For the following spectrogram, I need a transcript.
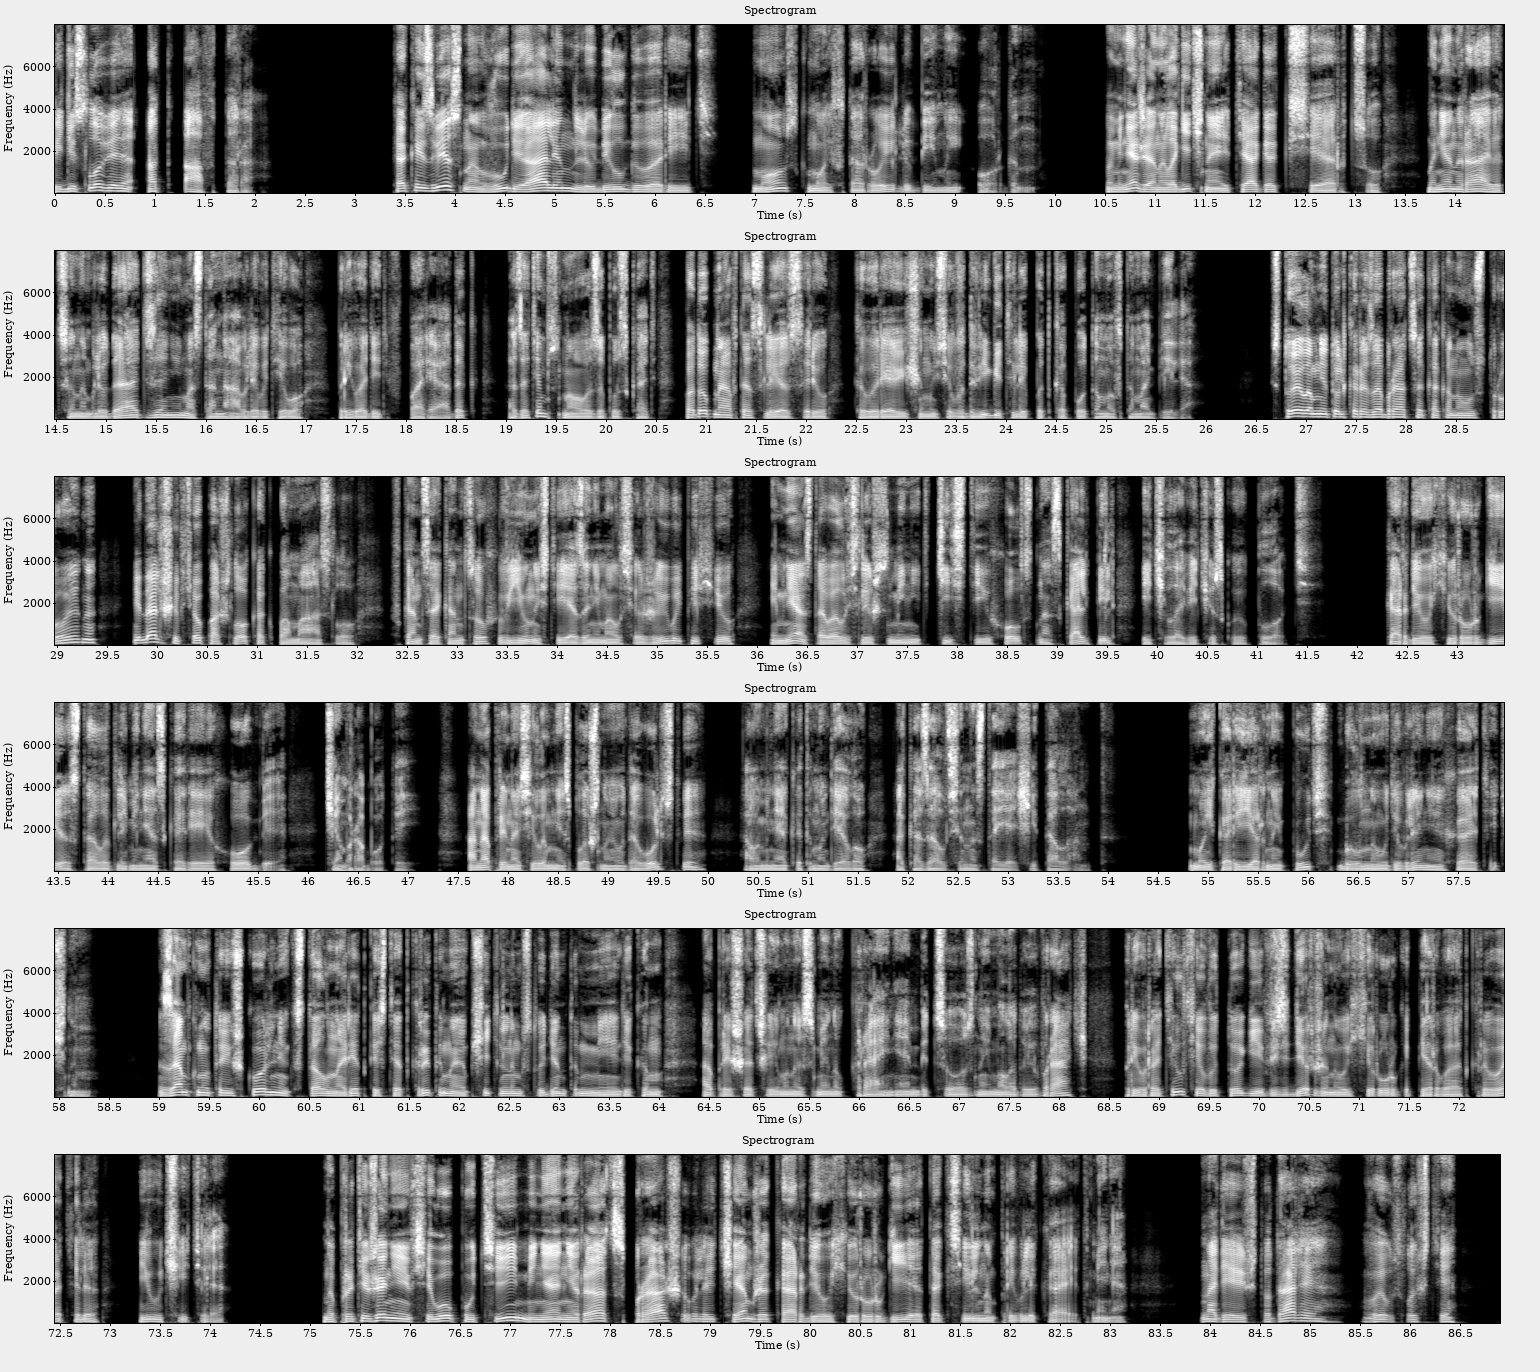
Предисловие от автора. Как известно, Вуди Аллен любил говорить «Мозг – мой второй любимый орган». У меня же аналогичная тяга к сердцу. Мне нравится наблюдать за ним, останавливать его, приводить в порядок, а затем снова запускать, подобно автослесарю, ковыряющемуся в двигателе под капотом автомобиля. Стоило мне только разобраться, как оно устроено – и дальше все пошло как по маслу. В конце концов, в юности я занимался живописью, и мне оставалось лишь сменить кисти и холст на скальпель и человеческую плоть. Кардиохирургия стала для меня скорее хобби, чем работой. Она приносила мне сплошное удовольствие, а у меня к этому делу оказался настоящий талант. Мой карьерный путь был на удивление хаотичным. Замкнутый школьник стал на редкость открытым и общительным студентом-медиком, а пришедший ему на смену крайне амбициозный молодой врач превратился в итоге в сдержанного хирурга-первооткрывателя и учителя. На протяжении всего пути меня не раз спрашивали, чем же кардиохирургия так сильно привлекает меня. Надеюсь, что далее вы услышите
